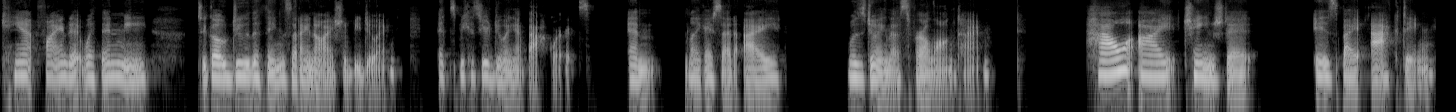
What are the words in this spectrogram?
can't find it within me to go do the things that I know I should be doing. It's because you're doing it backwards. And like I said, I was doing this for a long time. How I changed it is by acting.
